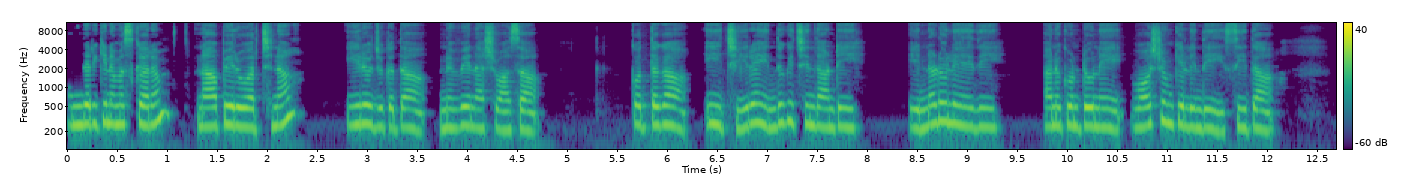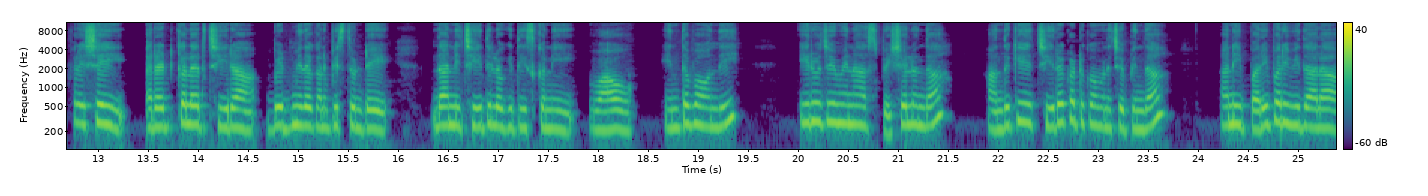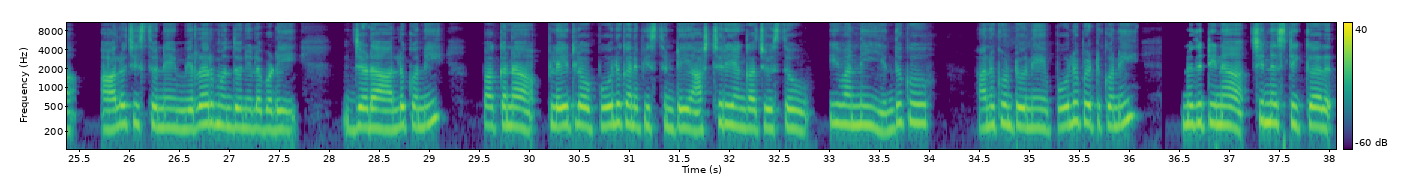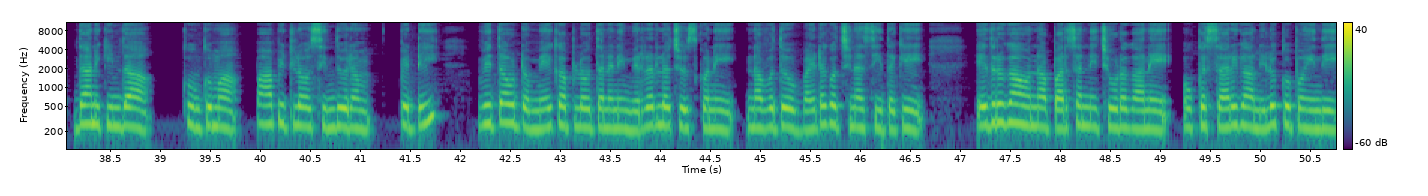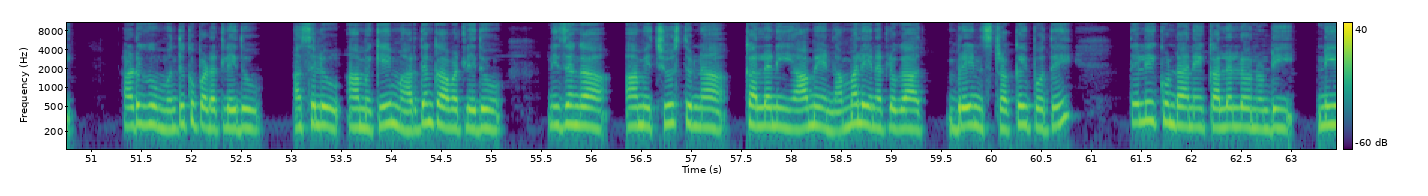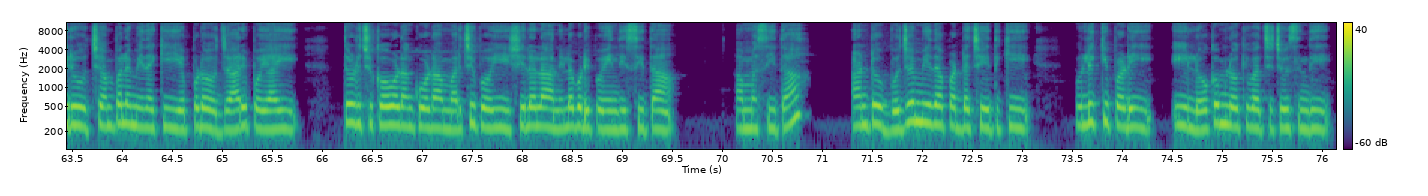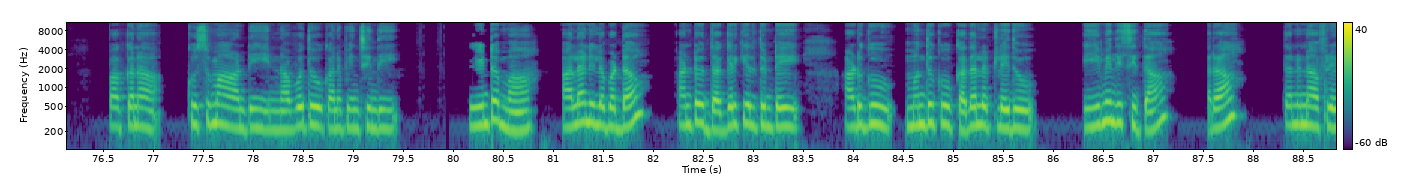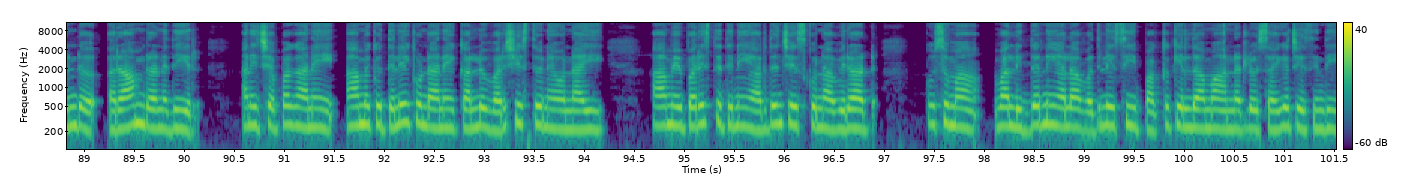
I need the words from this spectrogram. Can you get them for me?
అందరికీ నమస్కారం. నా పేరు అర్చన. ఈరోజు కథ నువ్వే నా శ్వాస. కొత్తగా ఈ చీర ఎందుకు ఇచ్చింది ఆంటీ? ఎన్నడూ లేనిది అనుకుంటూనే వాష్రూమ్కి వెళ్ళింది సీత. ఫ్రెష్ అయ్యి రెడ్ కలర్ చీర బెడ్ మీద కనిపిస్తుంటే దాన్ని చేతిలోకి తీసుకొని వావ్ ఎంత బాగుంది ఈరోజు ఏమైనా స్పెషల్ ఉందా? అందుకే చీర కట్టుకోమని చెప్పిందా? అని పరిపరి విధాల ఆలోచిస్తూనే మిర్రర్ ముందు నిలబడి జడ అల్లుకొని పక్కన ప్లేట్లో పూలు కనిపిస్తుంటే ఆశ్చర్యంగా చూస్తూ ఇవన్నీ ఎందుకు? అనుకుంటూనే పూలు పెట్టుకొని నుదుటిన చిన్న స్టిక్కర్ దాని కింద కుంకుమ పాపిట్లో సింధూరం పెట్టి వితౌట్ మేకప్లో తనని మిర్రర్లో చూసుకొని నవ్వుతూ బయటకొచ్చిన సీతకి ఎదురుగా ఉన్న పర్సన్ని చూడగానే ఒక్కసారిగా నిలుక్కుపోయింది. అడుగు ముందుకు పడట్లేదు. అసలు ఆమెకేం అర్థం కావట్లేదు. నిజంగా ఆమె చూస్తున్న కళ్ళని ఆమె నమ్మలేనట్లుగా బ్రెయిన్ స్ట్రక్ అయిపోతే తెలియకుండానే కళ్ళల్లో నుండి నీరు చెంపల మీదకి ఎప్పుడో జారిపోయాయి. తుడుచుకోవడం కూడా మర్చిపోయి శిలలా నిలబడిపోయింది సీత. అమ్మ సీత! అంటూ భుజం మీద పడ్డ చేతికి ఉలిక్కిపడి ఈ లోకంలోకి వచ్చి చూసింది. పక్కన కుసుమ ఆంటీ నవ్వుతూ కనిపించింది. ఏంటమ్మా? అలా నిలబడ్డావు? అంటూ దగ్గరికి వెళ్తుంటే అడుగు ముందుకు కదలట్లేదు. ఏమైంది సీత? రా! తను నా ఫ్రెండ్ రామ్ రణధీర్ అని చెప్పగానే ఆమెకు తెలియకుండానే కళ్ళు వర్షిస్తూనే ఉన్నాయి. ఆమె పరిస్థితిని అర్థం చేసుకున్న విరాట్ కుసుమ వాళ్ళిద్దరినీ అలా వదిలేసి పక్కకెళ్దామా అన్నట్లు సైగ చేసింది.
